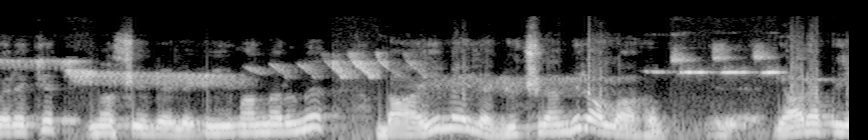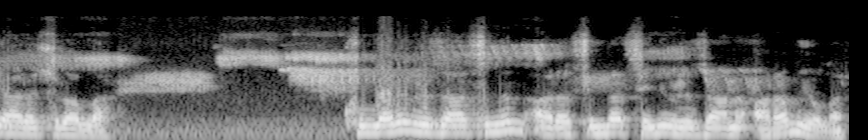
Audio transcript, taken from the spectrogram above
bereket nasip eyle. imanlarını daim eyle, güçlendir Allah'ım. Ya Rabbi ya Resulallah. Kulların rızasının arasında senin rızanı aramıyorlar.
